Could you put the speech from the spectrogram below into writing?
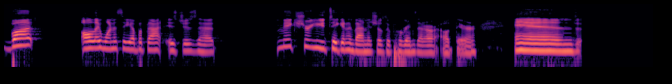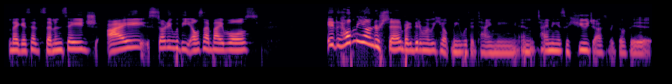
but all I want to say about that is just that make sure you take an advantage of the programs that are out there. And like I said, 7Sage, I studied with the LSAT Bibles. It helped me understand, but it didn't really help me with the timing. And timing is a huge aspect of the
